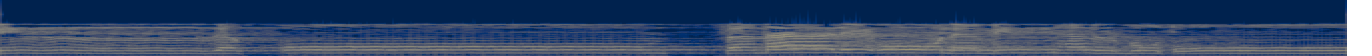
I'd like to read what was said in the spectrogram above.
مِنْ زَقُّومٍ فَمَالِئُونَ مِنْهَا الْبُطُونَ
